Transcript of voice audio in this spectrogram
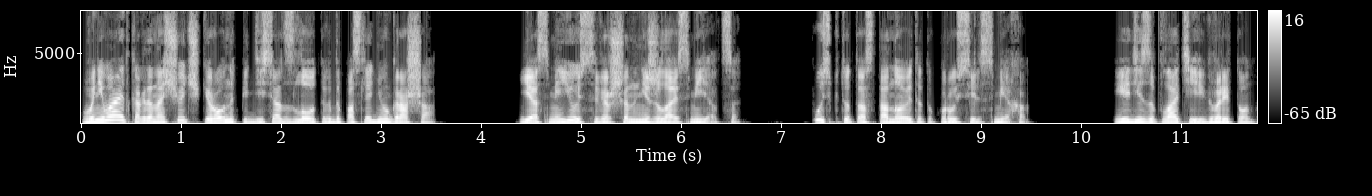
Вынимает, когда на счетчике ровно 50 злотых, до последнего гроша. Я смеюсь, совершенно не желая смеяться. Пусть кто-то остановит эту карусель смеха. «Иди заплати», — говорит он.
